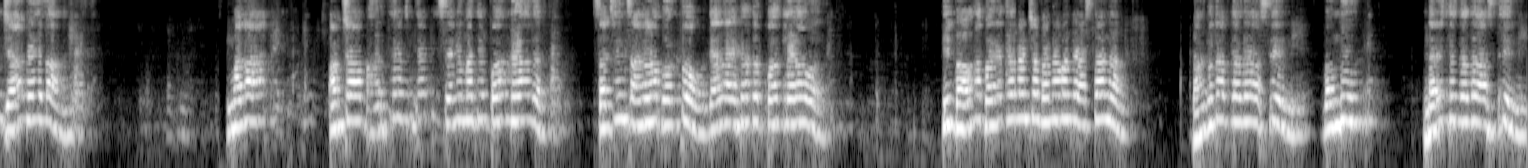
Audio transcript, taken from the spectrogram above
ज्या वेळेला मला आमच्या भारतीय विद्यार्थी सेनेमध्ये पद मिळालं सचिन चांगला बोलतो त्याला एखादं पद मिळावं ही भावना बऱ्याच जणांच्या मनामध्ये असताना भानुदास दादा असतील बंधू नरेंद्र दादा असतील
